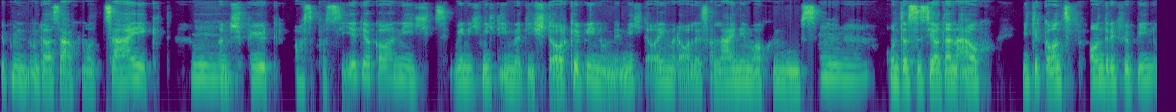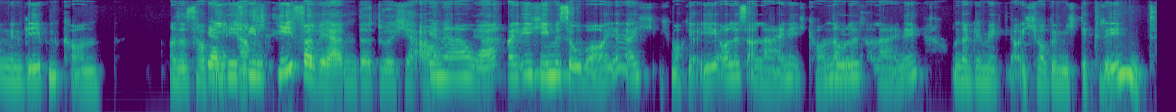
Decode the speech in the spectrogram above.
und das auch mal zeigt, mhm. dann spürt, ah, es passiert ja gar nichts, wenn ich nicht immer die Starke bin und nicht immer alles alleine machen muss. Mhm. Und dass es ja dann auch wieder ganz andere Verbindungen geben kann. Also das ja, die viel tiefer werden dadurch ja auch. Genau, ja? weil ich immer so war, ja, ich, ich mache ja eh alles alleine, ich kann mhm. alles alleine. Und dann gemerkt, ja, ich habe mich getrennt.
